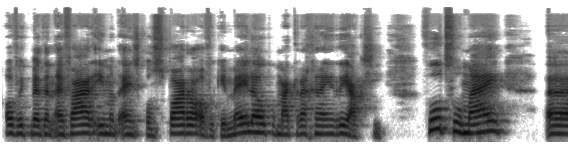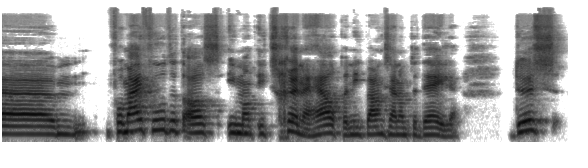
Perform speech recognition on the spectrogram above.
of ik met een ervaren iemand eens kon sparren of ik in meelopen, maar ik krijg geen reactie. Voelt voor mij, uh, voor mij voelt het als iemand iets gunnen, helpen, niet bang zijn om te delen. Dus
